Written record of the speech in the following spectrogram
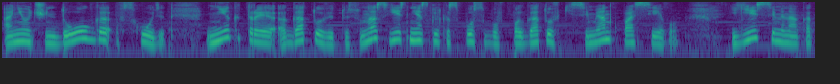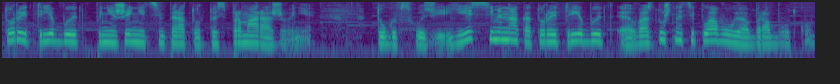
Они очень долго всходят. Некоторые готовят, то есть у нас есть несколько способов подготовки семян к посеву. Есть семена, которые требуют понижения температур, то есть промораживания туго всхожие. Есть семена, которые требуют э, воздушно-тепловую обработку.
